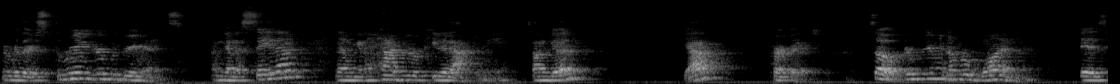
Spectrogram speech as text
Remember there's three group agreements. I'm gonna say them and I'm gonna have you repeat it after me. Sound good? Yeah? Perfect. So group agreement number one is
